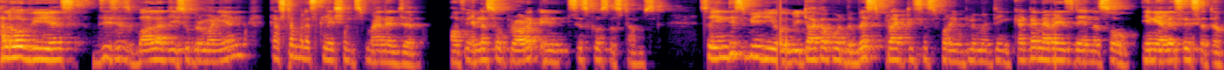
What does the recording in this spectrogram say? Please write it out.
Hello, VS. This is Balaji Subramanian, Customer Escalations Manager of NSO product in Cisco Systems. So in this video, we talk about the best practices for implementing containerized NSO in LSA setup.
